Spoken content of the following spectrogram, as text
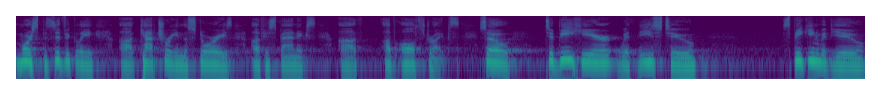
more specifically, uh, capturing the stories of Hispanics uh, of all stripes. So to be here with these two, speaking with you,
